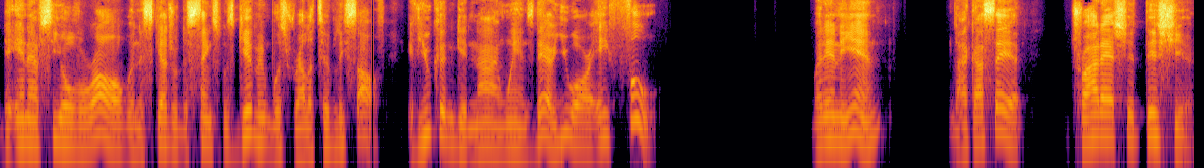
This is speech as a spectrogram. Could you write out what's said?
The NFC overall, when the schedule the Saints was given, was relatively soft. If you couldn't get nine wins there, you are a fool. But in the end, like I said, try that shit this year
